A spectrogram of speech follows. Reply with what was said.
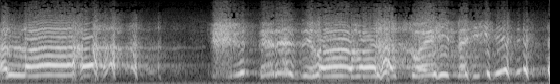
اللہ تیرے سوا والا کوئی نہیں ہے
